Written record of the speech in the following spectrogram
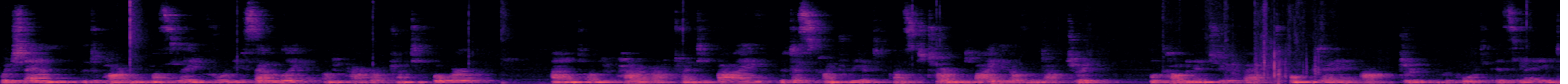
which then the department must lay before the Assembly under paragraph twenty-four, and under paragraph twenty-five, the discount rate as determined by the government actuary will come into effect on the day after the report is laid.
